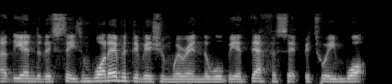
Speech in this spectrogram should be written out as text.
at the end of this season, whatever division we're in, there will be a deficit between what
